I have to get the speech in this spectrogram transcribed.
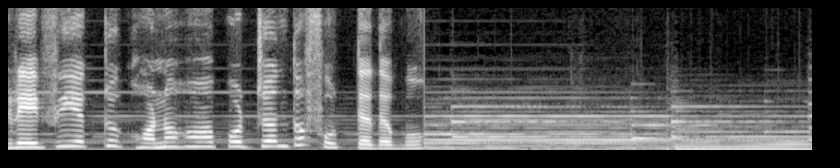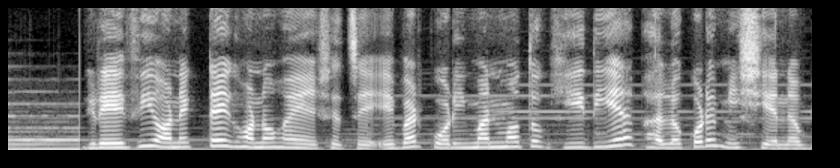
গ্রেভি একটু ঘন হওয়া পর্যন্ত ফুটতে দেব। গ্রেভি অনেকটাই ঘন হয়ে এসেছে। এবার পরিমাণ মতো ঘি দিয়ে ভালো করে মিশিয়ে নেব।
